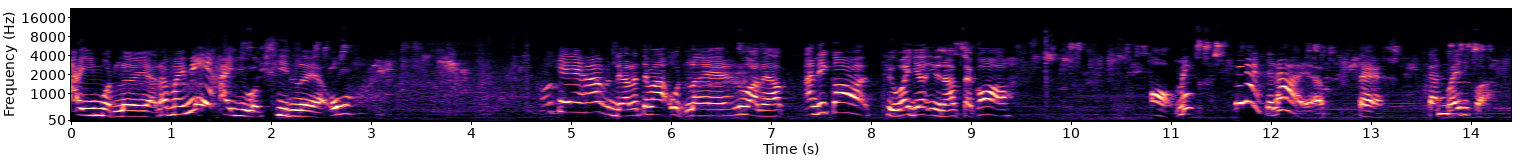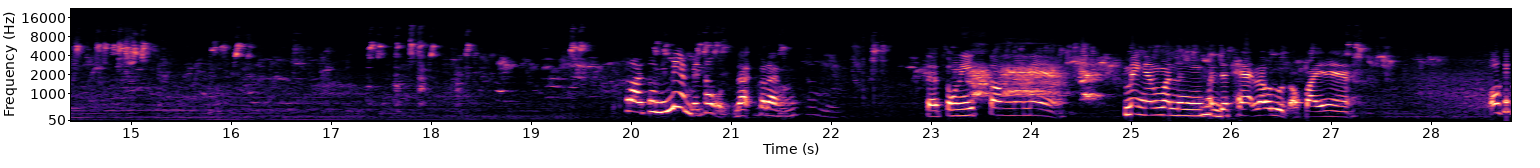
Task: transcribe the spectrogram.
ไปหมดเลยอะทำไมไม่มีใครอยู่กับชินเลยอะโอ้ โอเคครับ เดี๋ยวเราจะมาอุดเลยรวดเลยครับ อันนี้ก็ถือว่าเยอะอยู่นะครับ แต่ก็ออกไม่ไม่น่าจะได้ครับ แต่กันไว้ดีกว่า รอยตรงนี้ไม่จำเป็นต้องอุดได้ก็ได้มั้งแต่ตรงนี้ต้องแน่ๆ ไม่งั้นวันหนึ่งมันจะแทะแล้วหลุดออกไปแน่โอเค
